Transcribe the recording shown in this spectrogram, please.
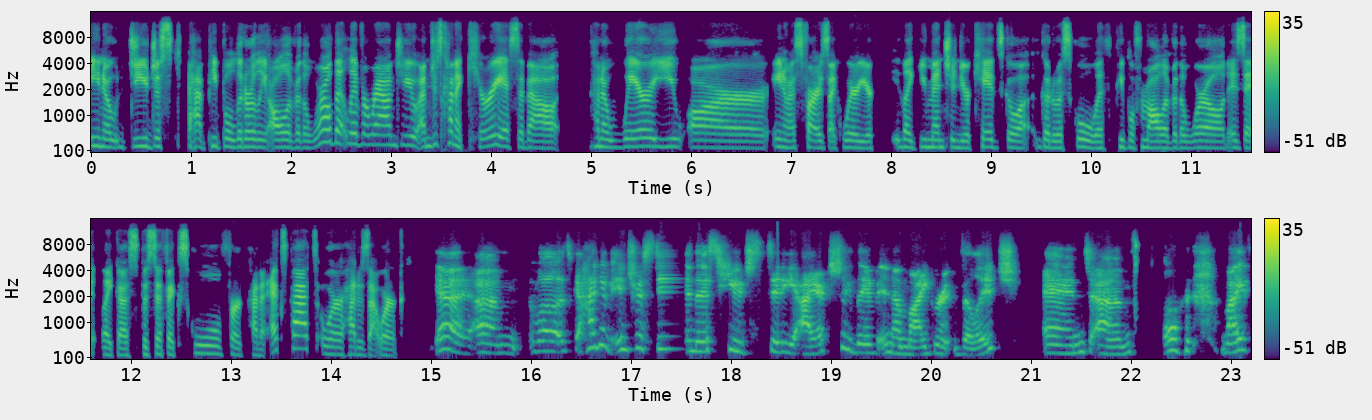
you know, do you just have people literally all over the world that live around you? I'm just kind of curious about kind of where you are you know as far as like where you're like you mentioned your kids go go to a school with people from all over the world. Is it like a specific school for kind of expats or how does that work? Yeah um, well it's kind of interesting in this huge city. I actually live in a migrant village and um, my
